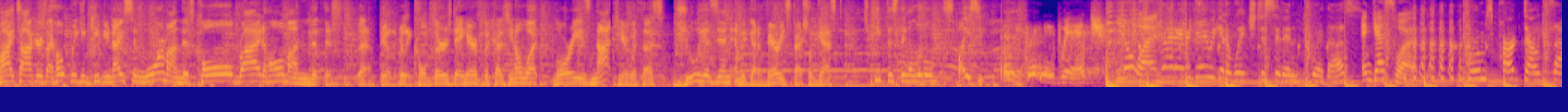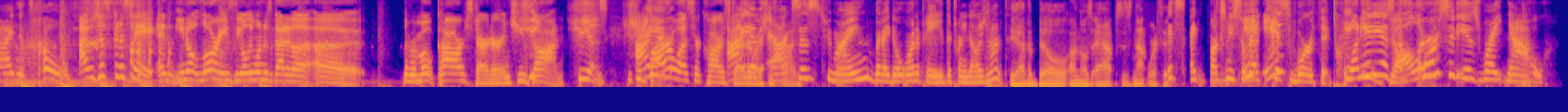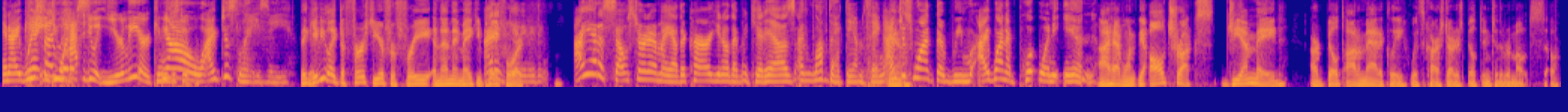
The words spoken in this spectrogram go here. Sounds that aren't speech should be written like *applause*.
My talkers, I hope we can keep you nice and warm on this cold ride home on this uh, really, really cold Thursday here because you know what? Lori is not here with us. Julia's in, and we've got a very special guest to keep this thing a little spicy. Oh Brittany Witch. You know what? God, every day we get a witch to sit in with us. And guess what? *laughs* Room's parked outside and it's cold. I was just gonna say, and you know, Lori's the only one who's got a, a the remote car starter, and she's She- gone. She is. She should I borrow have- us her car I starter. while have she's gone. access to mine, but I don't want to pay the twenty dollars a month. Yeah, the bill on those apps is not worth it. It's it bugs me so bad. It is 'cause worth it. it- Twenty It is. Of course, it is right now. And I wish Can't I you would have to do it yearly, or can you just do No, I'm just lazy. they give you like the first year for free, and then they make you I pay didn't for get it. anything. I had a self starter on my other car, you know, that my kid has. I love that damn thing. I just want the remote. I want to put one in. I have one. Yeah, all trucks GM made are built automatically with car starters built into the remotes. So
